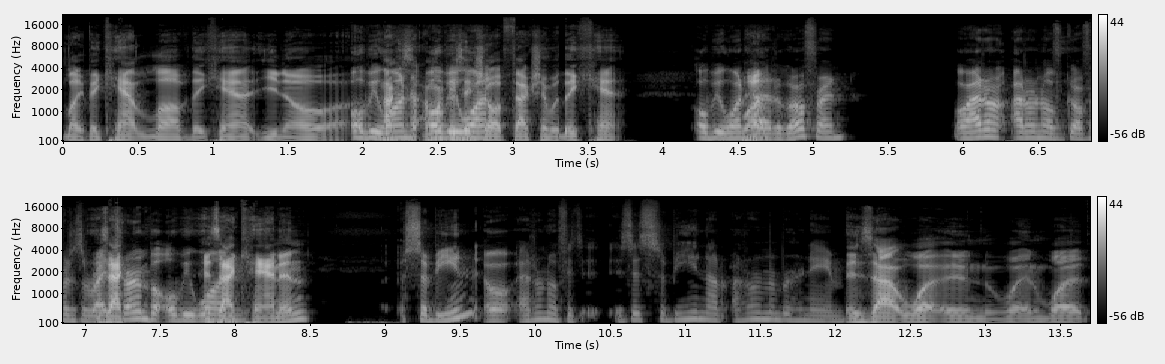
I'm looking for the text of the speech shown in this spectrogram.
like they can't love. They can't, you know. Uh, Obi-Wan- Not, I'm not gonna Obi-Wan- show affection, but they can't. Obi Wan What? had a girlfriend. Or I don't I don't know if girlfriend's the right that, term, but Obi Wan is that canon? Sabine? Oh, I don't know if it's is it Sabine? I, I don't remember her name. Is that what in what in what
